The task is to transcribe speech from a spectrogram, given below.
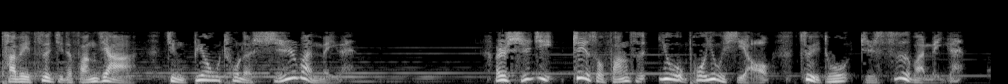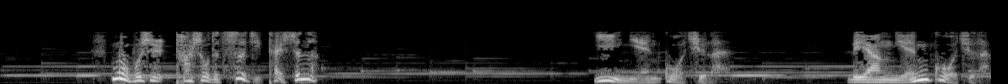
他为自己的房价竟标出了十万美元。而实际，这所房子又破又小，最多值四万美元。莫不是他受的刺激太深了？一年过去了，两年过去了，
